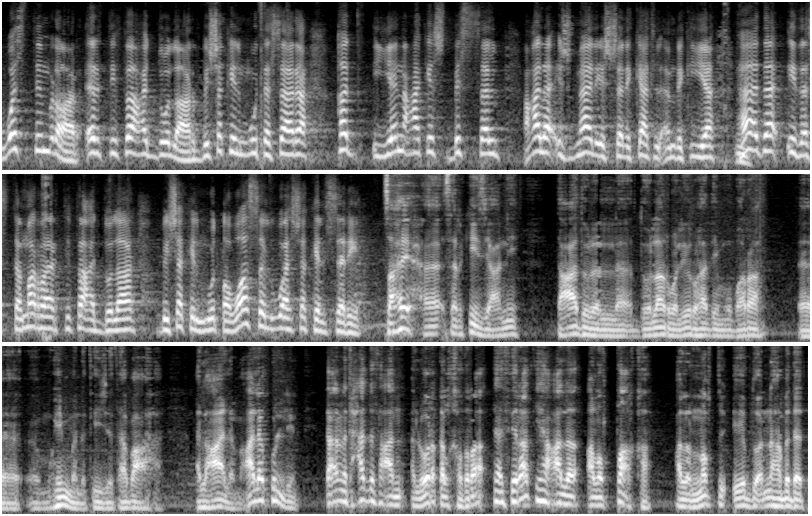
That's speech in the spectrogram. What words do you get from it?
واستمرار ارتفاع الدولار بشكل متسارع قد ينعكس بالسلب على إجمالي الشركات الأمريكية. هذا إذا استمر ارتفاع الدولار بشكل متواصل وشكل سريع. صحيح سركيز يعني تعادل الدولار واليورو هذه مباراة آه، مهمة نتيجة تابعها. العالم. على كل تعال نتحدث عن الورقة الخضراء تأثيراتها على على الطاقة على النفط. يبدو أنها بدأت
